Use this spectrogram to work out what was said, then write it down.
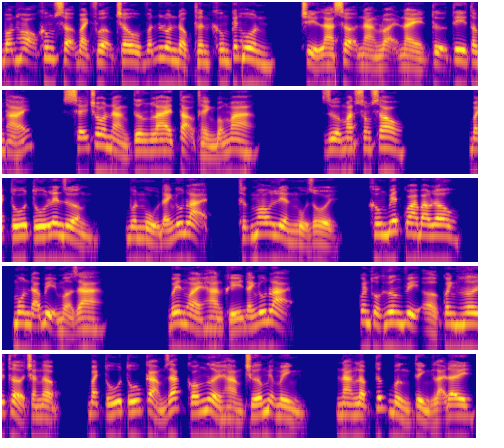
Bọn họ không sợ Bạch Phượng Châu vẫn luôn độc thân không kết hôn, chỉ là sợ nàng loại này tự ti tâm thái, sẽ cho nàng tương lai tạo thành bóng ma. Rửa mặt xong sau. Bạch Tú Tú lên giường, buồn ngủ đánh út lại, thực mau liền ngủ rồi, không biết qua bao lâu, môn đã bị mở ra. Bên ngoài hàn khí đánh út lại. Quen thuộc hương vị ở quanh hơi thở tràn ngập, Bạch Tú Tú cảm giác có người hàm chứa miệng mình, nàng lập tức bừng tỉnh lại đây,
